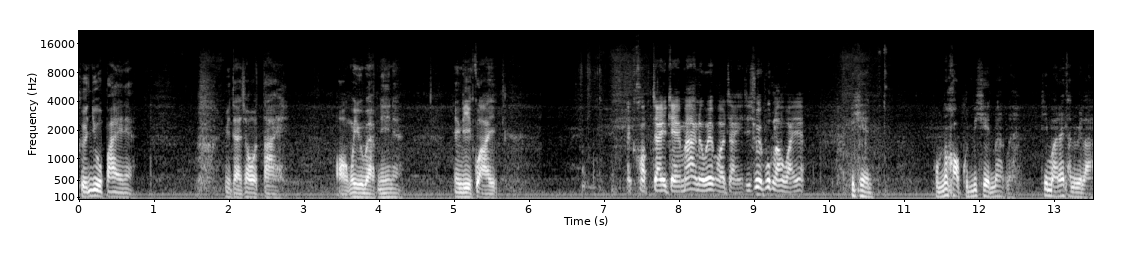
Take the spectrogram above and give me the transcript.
ขืนอยู่ไปเนี่ย มีแต่จะอดตาย ออกมาอยู่แบบนี้เนี่ย ยังดีกว่าอีก แต่ขอบใจแกมากนะเว้ยพอใจที่ช่วยพวกเราไว้อะพี่เคน ผมต้องขอบคุณพี่เคนมากนะ ที่มาได้ทันเวลา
